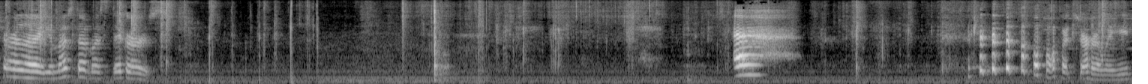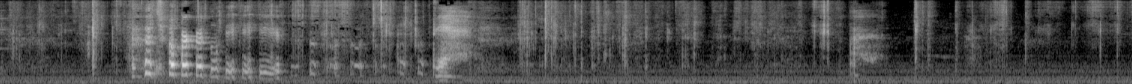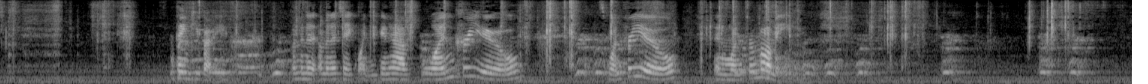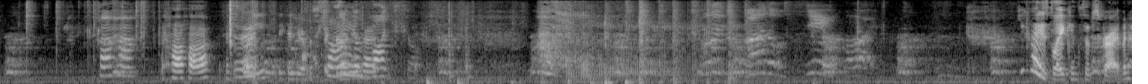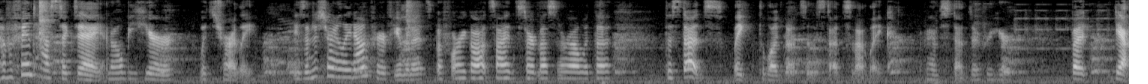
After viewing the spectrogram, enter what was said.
Charlie, you messed up my stickers. Charlie. Charlie. Thank you, buddy. I'm gonna I'm gonna take one. You can have one for you. It's one for you and one for mommy. Ha ha. Ha ha. It's funny because you have a sticker on your head. You guys like and subscribe and have a fantastic day and I'll be here with Charlie. Because I'm just trying to lay down for a few minutes before I go outside and start messing around with the the studs. Like the lug nuts and studs, not like I have studs over here. But yeah,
